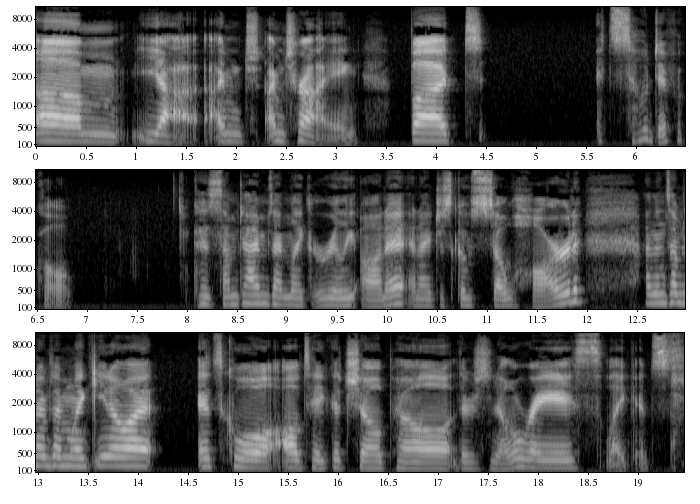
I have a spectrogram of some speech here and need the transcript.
Um yeah, I'm I'm trying but it's so difficult because sometimes I'm like really on it and I just go so hard. And then sometimes I'm like, you know what? It's cool. I'll take a chill pill. There's no race. Like, it's.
